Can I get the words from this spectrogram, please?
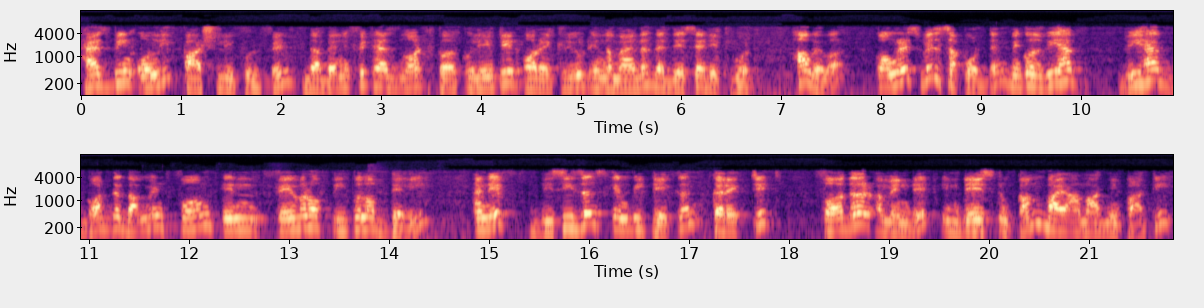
has been only partially fulfilled. The benefit has not percolated or accrued in the manner that they said it would. However, Congress will support them because we have we have got the government formed in favor of people of Delhi and if decisions can be taken, corrected, further amended in days to come by Aam Aadmi Party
